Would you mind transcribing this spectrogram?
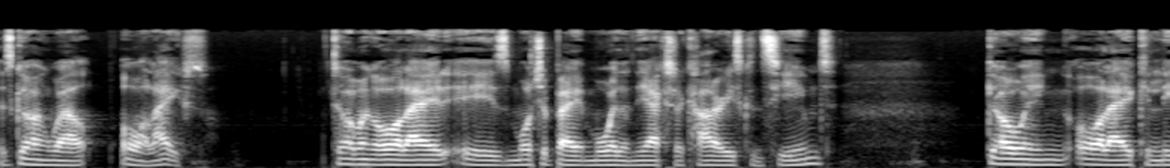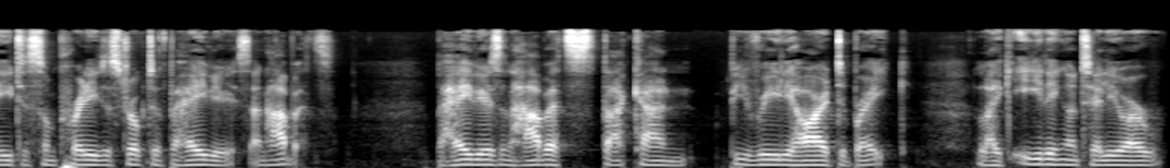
is going well all out. Going all out is much about more than the extra calories consumed. Going all out can lead to some pretty destructive behaviors and habits. Behaviors and habits that can be really hard to break, like eating until you are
